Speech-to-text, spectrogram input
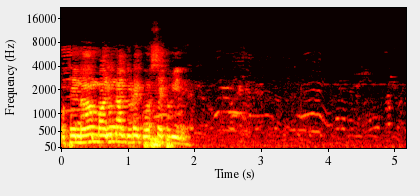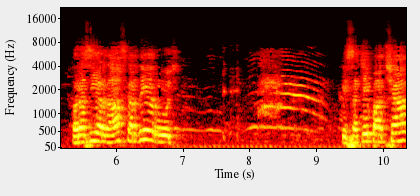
ਉੱਥੇ ਨਾਮ ਬਾਣੀ ਨਾਲ ਜੁੜੇ ਗੁਰਸਿੱਖ ਵੀ ਨੇ। ਔਰ ਅਸੀਂ ਅਰਦਾਸ ਕਰਦੇ ਹਾਂ ਰੋਜ਼ ਕਿ ਸੱਚੇ ਪਾਤਸ਼ਾਹ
